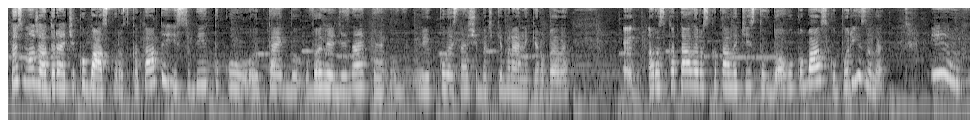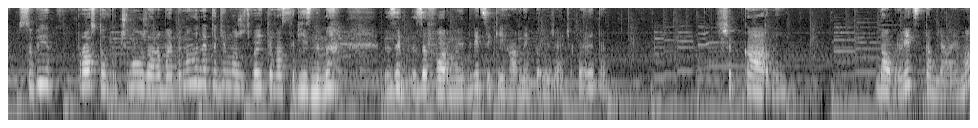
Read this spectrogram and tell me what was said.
Хтось може, до речі, кубаску розкатати і собі таку, так якби у вигляді, знаєте, як колись наші батьки вареники робили. Е, Розкатали, розкатали тісто в довгу кобаску, порізали і собі просто вручну вже робити. Ну вони тоді можуть вийти вас різними за, формою. Дивіться, який гарний пиріжечок, видите? Шикарний. Добре, відставляємо,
